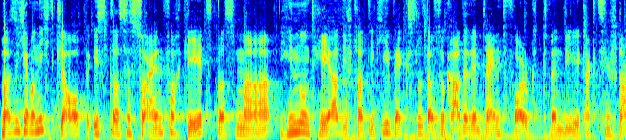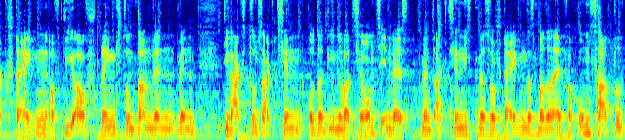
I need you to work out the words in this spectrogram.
Was ich aber nicht glaube, ist, dass es so einfach geht, dass man hin und her die Strategie wechselt, also gerade dem Trend folgt, wenn die Aktien stark steigen, auf die aufspringt und dann, wenn, wenn die Wachstumsaktien oder die Innovationsinvestmentaktien nicht mehr so steigen, dass man dann einfach umsattelt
